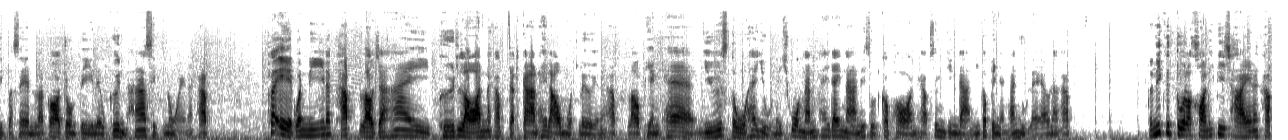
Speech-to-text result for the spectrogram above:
150%แล้วก็โจมตีเร็วขึ้น 50 หน่วยนะครับพระเอกวันนี้นะครับเราจะให้พื้นร้อนนะครับจัดการให้เราหมดเลยนะครับ เราเพียงแค่ยื้อสตูให้อยู่ในช่วงนั้นให้ได้นานที่สุดก็พอนะครับ ซึ่งจริงด่านนี้ก็เป็นอย่างนั้นอยู่แล้วนะครับและนี่คือตัวละครที่พี่ใช้นะครับ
